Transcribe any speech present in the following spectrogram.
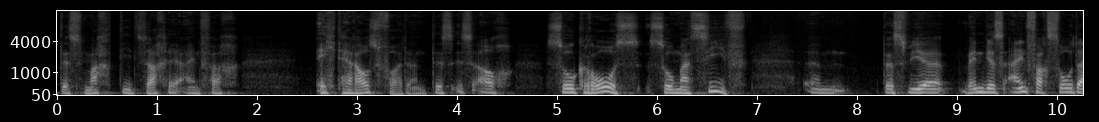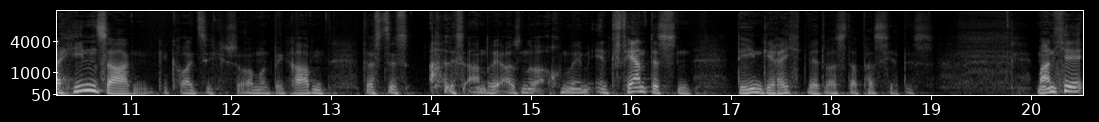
das macht die Sache einfach echt herausfordernd. Das ist auch so groß, so massiv, ähm, dass wir, wenn wir es einfach so dahin sagen, gekreuzigt, gestorben und begraben, dass das alles andere als nur, auch nur im entferntesten dem gerecht wird, was da passiert ist. Manche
